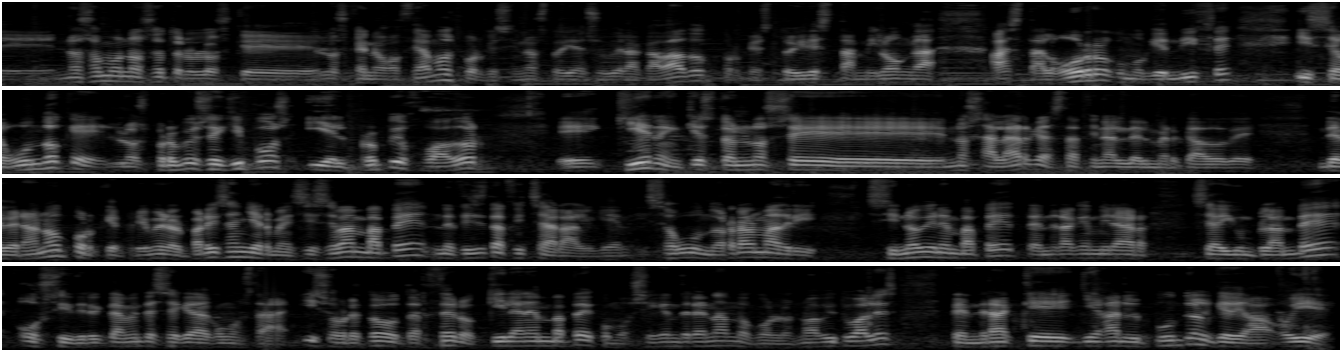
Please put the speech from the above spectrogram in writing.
eh, no somos nosotros los que, los que negociamos, porque si no esto ya se hubiera acabado, porque estoy de esta milonga hasta el gorro, como quien dice. Y segundo, que los propios equipos y el propio jugador eh, quieren que esto no se, no se alargue hasta final del mercado de, de, verano, porque primero, el Paris Saint Germain, si se va Mbappé, necesita fichar a alguien. Y segundo, Real Madrid, si no viene Mbappé, tendrá que mirar si hay un plan B o si directamente se queda como está. Y sobre todo, tercero, Kylian Mbappé, como sigue entrenando con los no habituales, tendrá que llegar el punto en el que diga, oye,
